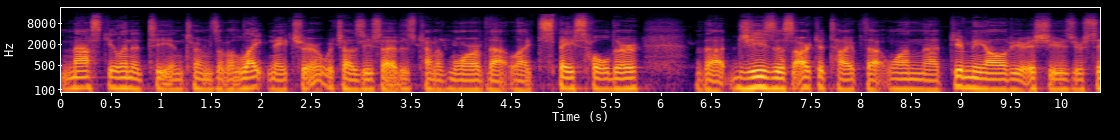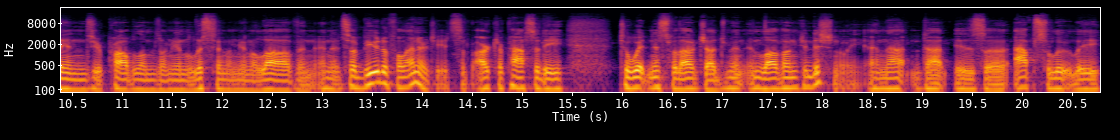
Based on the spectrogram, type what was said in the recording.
masculinity in terms of a light nature, which, as you said, is kind of more of that like space holder, that Jesus archetype, that one that give me all of your issues, your sins, your problems. I'm going to listen. I'm going to love. And, and it's a beautiful energy. It's our capacity to witness without judgment and love unconditionally. And that, that is a absolutely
